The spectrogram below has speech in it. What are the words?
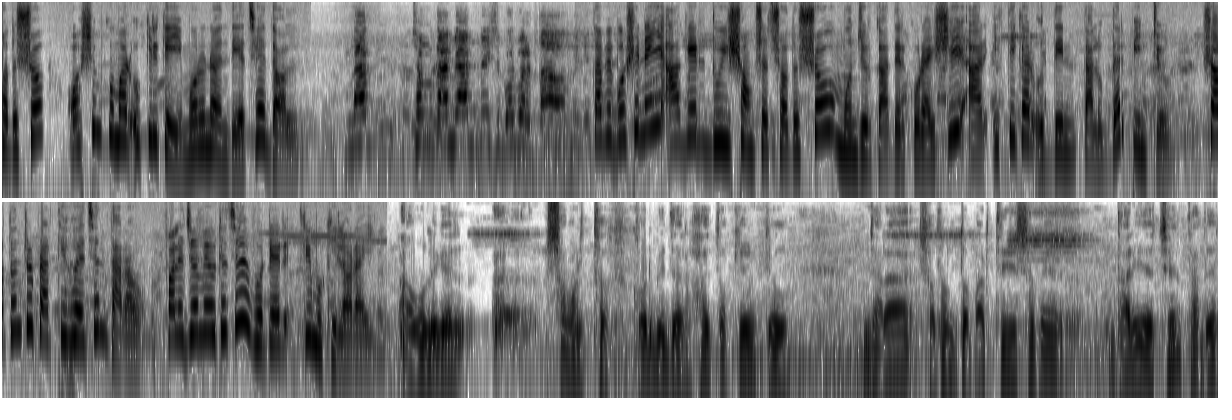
সদস্য অসীম কুমার উকিলকেই মনোনয়ন দিয়েছে দল। তবে বসে নেই আগের দুই সংসদ সদস্য মঞ্জুর কাদের কোরাইশি আর ইফতিকার উদ্দিন তালুকদার পিন্টু। স্বতন্ত্র প্রার্থী হয়েছেন তারাও ফলে জমে উঠেছে ভোটের ত্রিমুখী লড়াই। আওয়ামী লীগের সমর্থক কর্মীদের হয়তো কেউ কেউ যারা স্বতন্ত্র প্রার্থী হিসেবে দাঁড়িয়েছে তাদের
